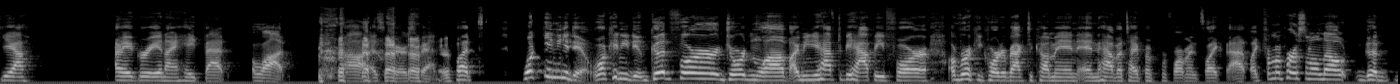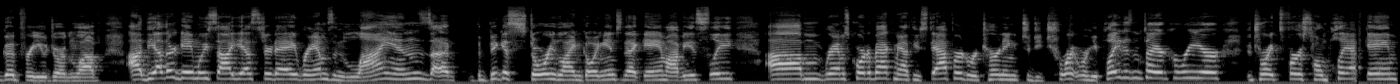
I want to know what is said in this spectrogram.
Yeah, I agree, and I hate that a lot uh, as a Bears fan. But what can you do? What can you do? Good for Jordan Love. I mean, you have to be happy for a rookie quarterback to come in and have a type of performance like that. Like from a personal note, good good for you, Jordan Love. Uh, the other game we saw yesterday, Rams and Lions. Uh, the biggest storyline going into that game, obviously, um, Rams quarterback Matthew Stafford returning to Detroit, where he played his entire career. Detroit's first home playoff game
